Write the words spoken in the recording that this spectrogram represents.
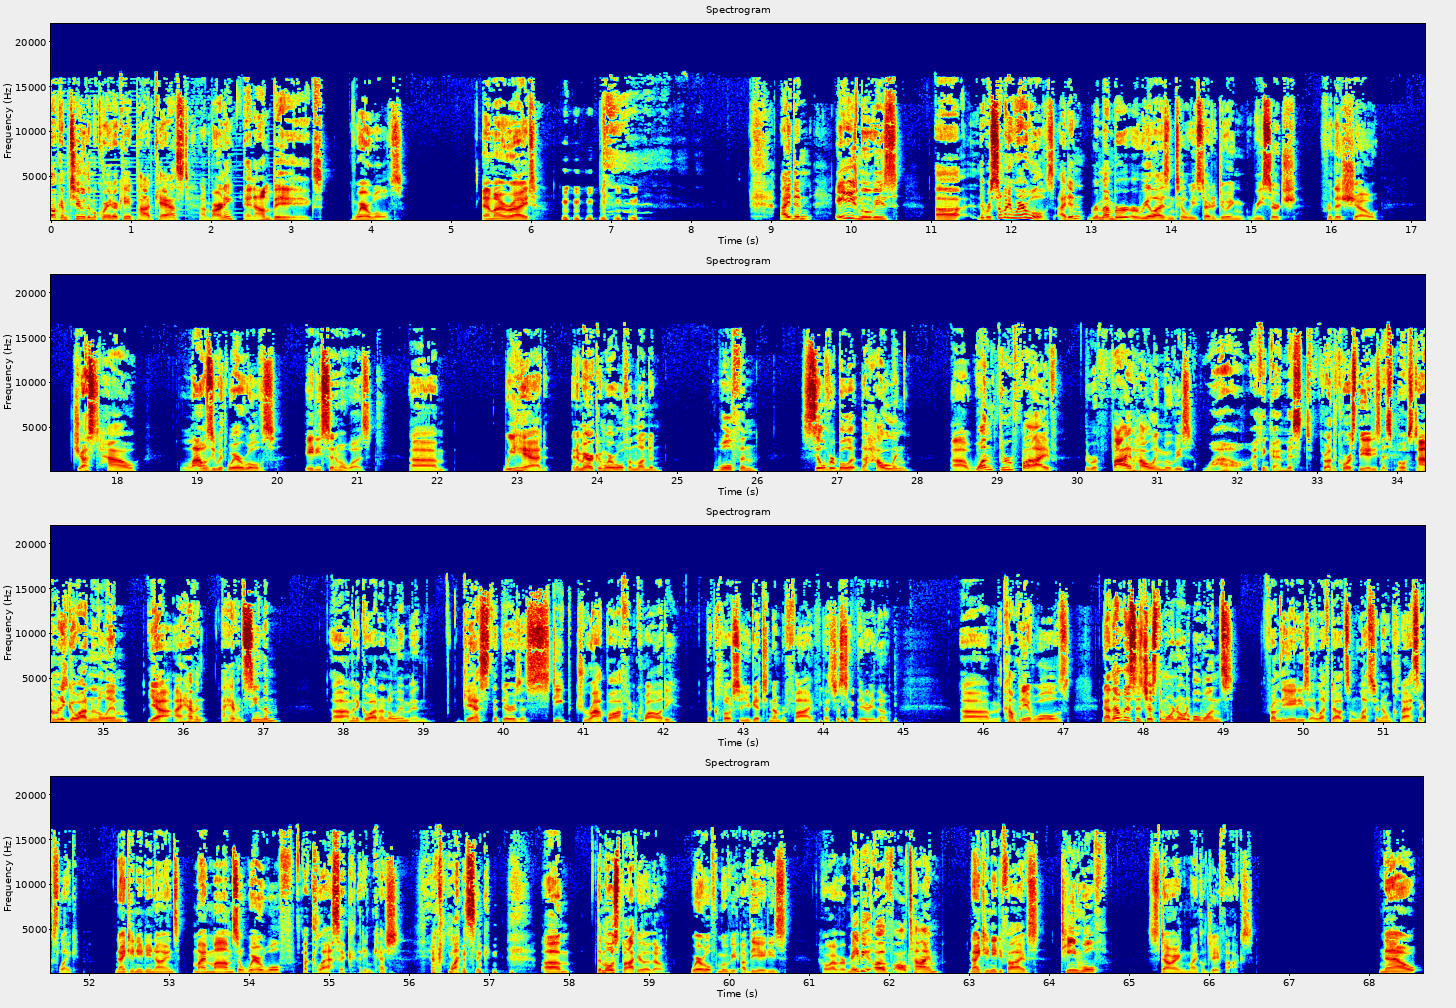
Welcome to the McQuaid Arcade Podcast. I'm Barney. And I'm Biggs. Werewolves. Am I right? I didn't. 80s movies, uh, there were so many werewolves. I didn't remember or realize until we started doing research for this show just how lousy with werewolves 80s cinema was. Um, we had An American Werewolf in London, Wolfen, Silver Bullet, The Howling, uh, one through five. There were five Howling movies Wow. I think I missed throughout the course of the 80s. missed most of I'm going to go out on a limb. Yeah, I haven't I haven't seen them. Uh, I'm going to go out on a limb and guess that there is a steep drop off in quality the closer you get to number five. That's just a theory, though. Um, the Company of Wolves. Now that list is just the more notable ones from the 80s. I left out some lesser known classics like 1989's My Mom's a Werewolf. a classic. I didn't catch a classic. um, the most popular, though, werewolf movie of the 80s, however, maybe of all time, 1985's Teen Wolf, starring Michael J. Fox. Now,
